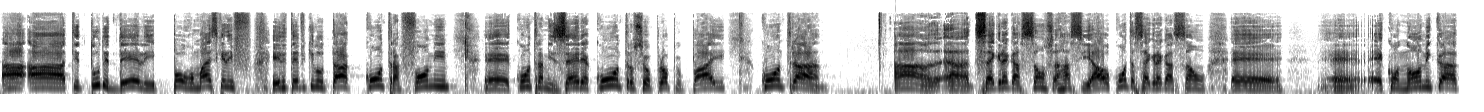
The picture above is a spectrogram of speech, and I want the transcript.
A, a atitude dele, por mais que ele, ele teve que lutar contra a fome, é, contra a miséria, contra o seu próprio pai, contra a, a segregação racial, contra a segregação é, é, econômica,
